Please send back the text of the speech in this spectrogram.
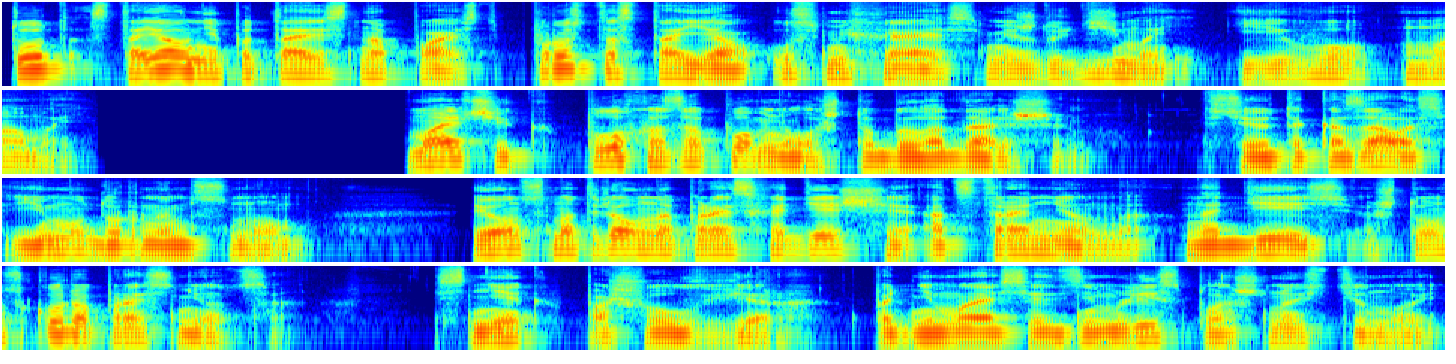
Тот стоял, не пытаясь напасть, просто стоял, усмехаясь между Димой и его мамой. Мальчик плохо запомнил, что было дальше. Все это казалось ему дурным сном. И он смотрел на происходящее отстраненно, надеясь, что он скоро проснется. Снег пошел вверх, поднимаясь от земли сплошной стеной.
